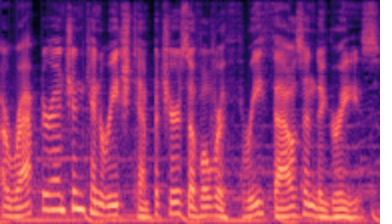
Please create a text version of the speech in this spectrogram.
A Raptor engine can reach temperatures of over 3000 degrees.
